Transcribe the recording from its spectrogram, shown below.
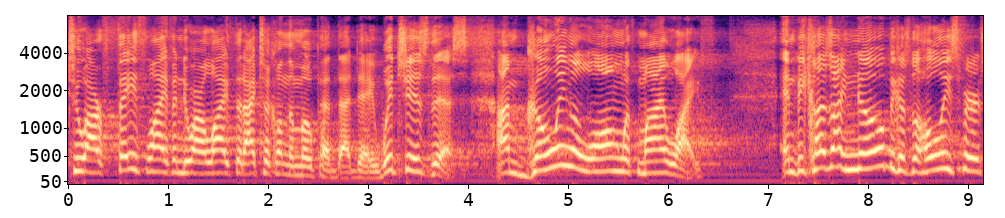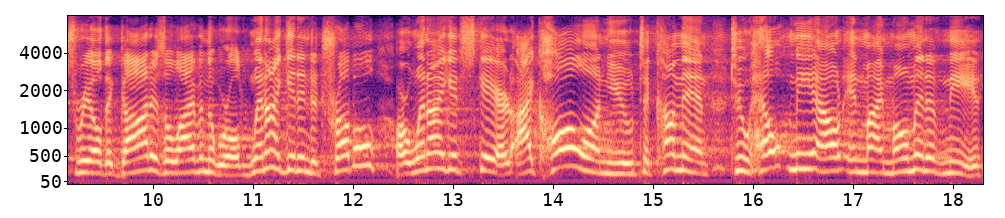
to our faith life and to our life that I took on the moped that day, which is this. I'm going along with my life and because I know, because the Holy Spirit's real, that God is alive in the world, when I get into trouble or when I get scared, I call on you to come in to help me out in my moment of need.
